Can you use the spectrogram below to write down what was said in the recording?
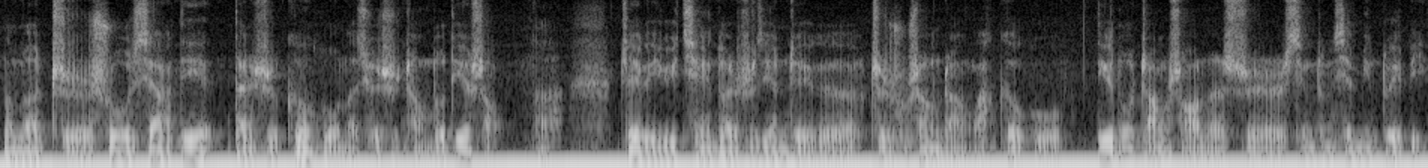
那么指数下跌，但是个股呢却是涨多跌少啊。这个与前一段时间这个指数上涨啊，个股跌多涨少呢是形成鲜明对比。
